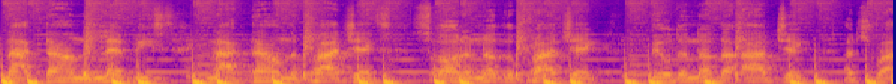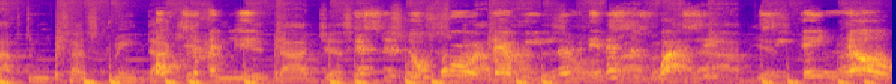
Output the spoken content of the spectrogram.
Knock down the levees, knock down the projects, start another project, build another object. A drive through touchscreen document for me to digest. This is the world that we live in. This is why, see, see, they know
